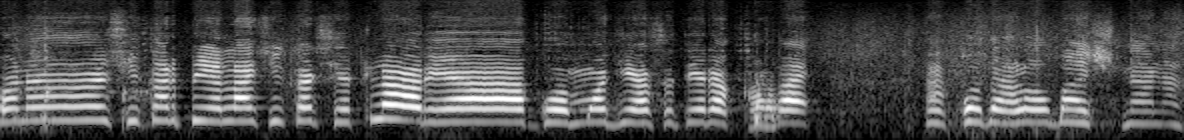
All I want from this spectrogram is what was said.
પણ શિકાર પેલા શિકાર કેટલા રહ્યા ગોમો જ્યાં છે તે રખડવાય. આખો દાડો બસ ના ના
